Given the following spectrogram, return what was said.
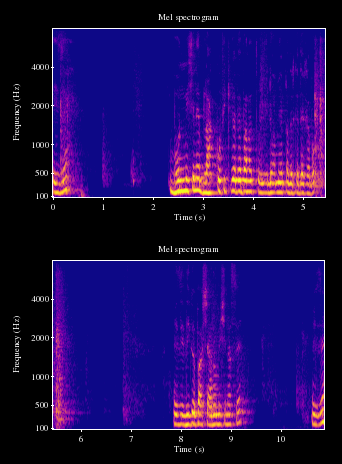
এই যে বন মেশিনে ব্ল্যাক কফি কীভাবে বানাতো এটাও আমি আপনাদেরকে দেখাবো। এই যে এদিকে পাশে আরও মেশিন আছে। এই যে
